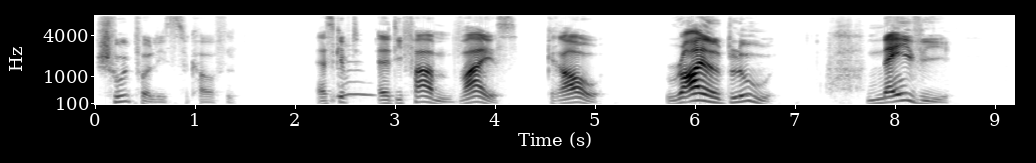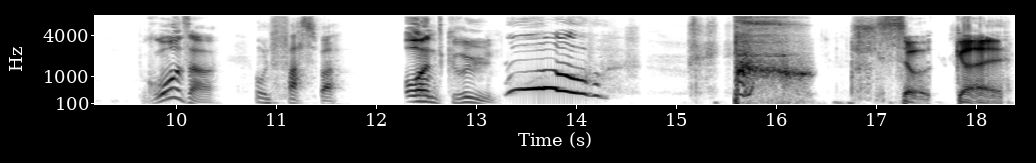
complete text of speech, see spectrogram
Schulpullis zu kaufen. Es gibt äh, die Farben Weiß, Grau, Royal Blue, Navy, Rosa Unfassbar. und Grün. Uh, So geil.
